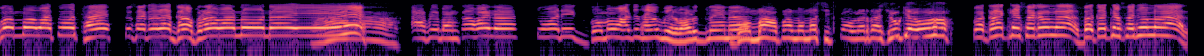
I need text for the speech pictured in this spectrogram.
ગમમાં વાતો થાય તો સગનલાલ ગભરાવાનો નહીં. આપણે બંકા હોય ને તો વળી ગમમાં વાતો થાય મેળવાનું જ નહીં ને. ગામમાં આપણા મમ્મા સિક્કા ઉલાડતા શું કેવું? ભગત ને સગનલાલ ભગત ને સગનલાલ.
